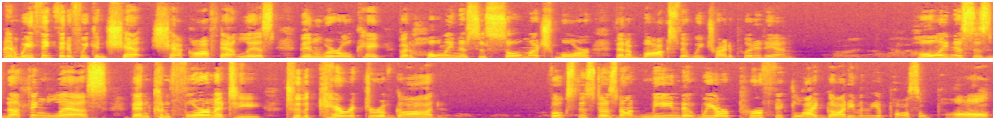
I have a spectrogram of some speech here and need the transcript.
And we think that if we can check, check off that list, then we're okay. But holiness is so much more than a box that we try to put it in. Holiness is nothing less than conformity to the character of God. Folks, this does not mean that we are perfect like God. Even the apostle Paul,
